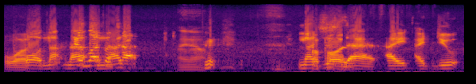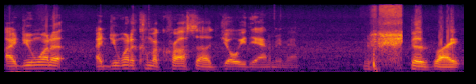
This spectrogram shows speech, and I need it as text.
What? Well, not Good not not, that. I know. not just Apologies. that. I I do I do want to I do want to come across uh, Joey the anime man because like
